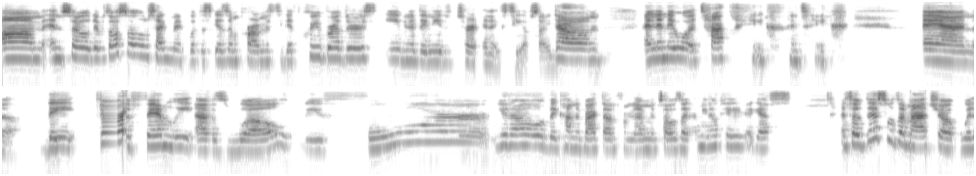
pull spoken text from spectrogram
Um, and so there was also a little segment with the Schism promise to get the Creed brothers, even if they needed to turn NXT upside down. And then they will attack and and they threatened the family as well before, you know, they kind of backed down from them. And so I was like, I mean, okay, I guess. And so this was a matchup with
